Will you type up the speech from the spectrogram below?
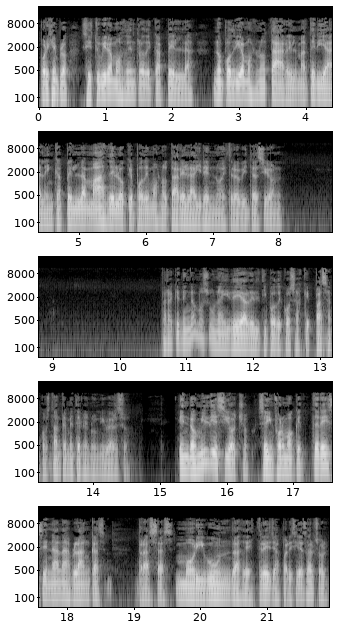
Por ejemplo, si estuviéramos dentro de Capella, no podríamos notar el material en Capella más de lo que podemos notar el aire en nuestra habitación. Para que tengamos una idea del tipo de cosas que pasan constantemente en el universo. En 2018 se informó que tres enanas blancas, brasas moribundas de estrellas parecidas al Sol,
